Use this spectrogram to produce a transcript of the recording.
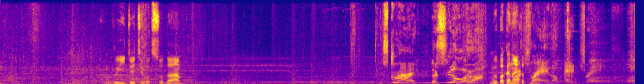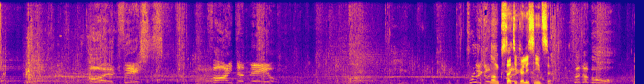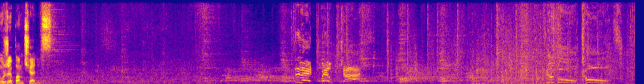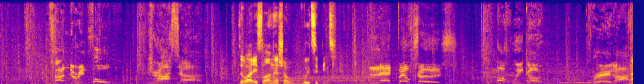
Вы идете вот сюда. Вы пока на этот план. Он, кстати, колесница. Уже помчались. Твари слонеша выцепить.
